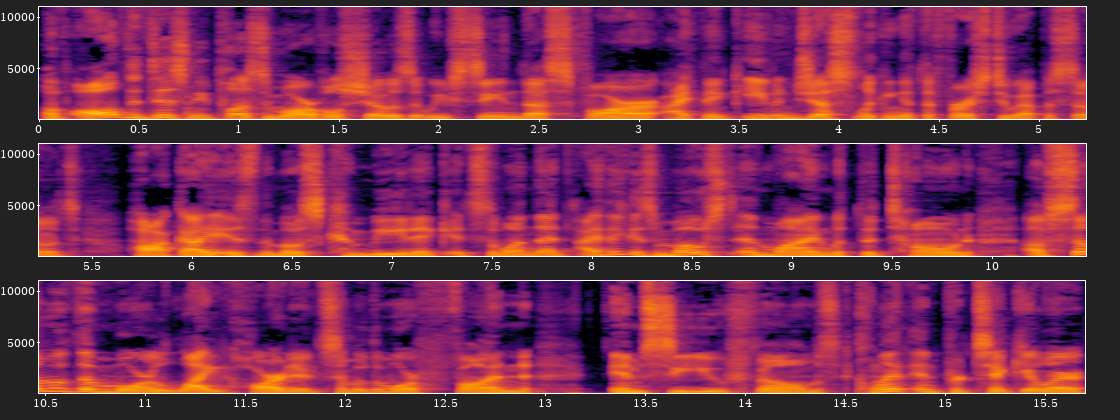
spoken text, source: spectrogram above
Of all the Disney Plus Marvel shows that we've seen thus far, I think even just looking at the first two episodes, Hawkeye is the most comedic. It's the one that I think is most in line with the tone of some of the more lighthearted, some of the more fun MCU films. Clint, in particular,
